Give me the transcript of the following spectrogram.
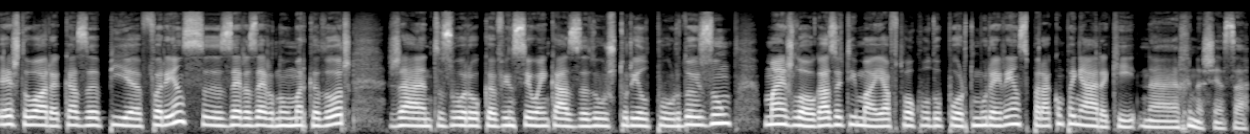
esta hora, Casa Pia Farense, 0 a 0 no marcador. Já antes, o Aroca venceu em casa do Estoril por 2-1. Mais logo, às 8h30, a Futebol Clube do Porto Moreirense para acompanhar aqui na Renascença.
